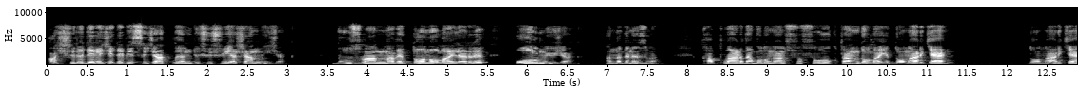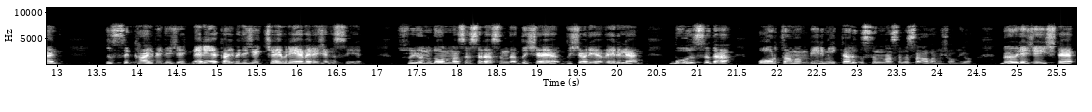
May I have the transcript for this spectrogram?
aşırı derecede bir sıcaklığın düşüşü yaşanmayacak. Buzlanma ve don olayları olmayacak. Anladınız mı? Kaplarda bulunan su soğuktan dolayı donarken donarken ısı kaybedecek. Nereye kaybedecek? Çevreye verecek ısıyı. Suyun donması sırasında dışarıya, dışarıya verilen bu ısı da ortamın bir miktar ısınmasını sağlamış oluyor. Böylece işte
